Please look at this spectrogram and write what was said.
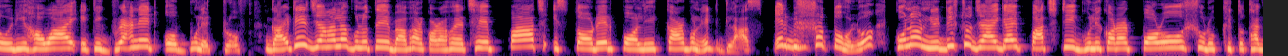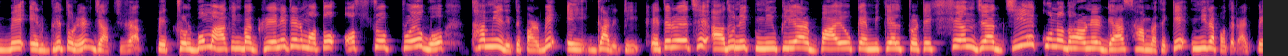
তৈরি হওয়ায় এটি গ্র্যানেড ও বুলেট প্রুফ গাড়িটির জানালাগুলোতে ব্যবহার করা হয়েছে পাঁচ স্তরের পলি কার্বনেট গ্লাস এর বিশেষত্ব হলো, কোনো নির্দিষ্ট জায়গায় পাঁচটি গুলি করার পরও সুরক্ষিত থাকবে এর ভেতরের যাত্রীরা। পেট্রোল বোমা কিংবা গ্রেনেডের মতো অস্ত্র প্রয়োগও থামিয়ে দিতে পারবে এই গাড়িটি। এতে রয়েছে আধুনিক নিউক্লিয়ার বায়োকেমিক্যাল প্রোটেকশন যা যে কোনো ধরনের গ্যাস হামলা থেকে নিরাপদে রাখবে।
